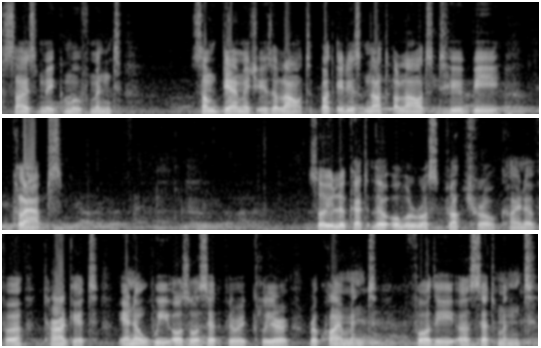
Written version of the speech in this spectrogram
seismic movement, some damage is allowed, but it is not allowed to be collapse. So you look at the overall structural kind of uh, target, and we also set very clear requirement for the uh, settlement.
